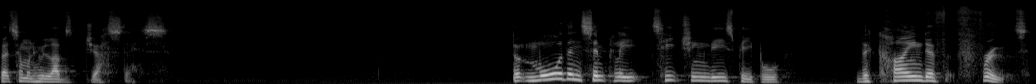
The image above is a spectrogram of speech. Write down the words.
but someone who loves justice. But more than simply teaching these people the kind of fruit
